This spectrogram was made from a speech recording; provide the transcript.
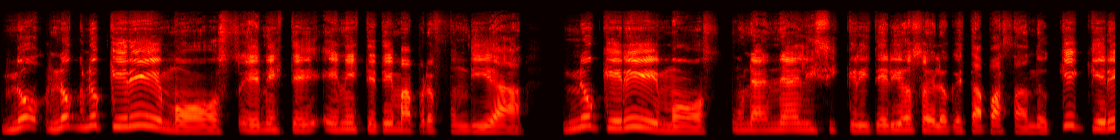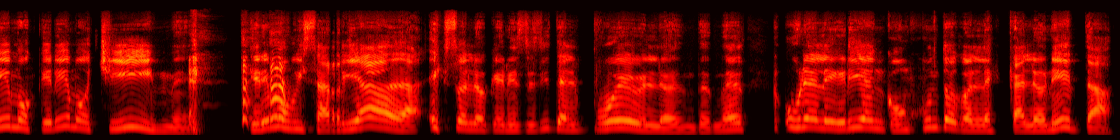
no, no, no queremos en este, en este tema profundidad. No queremos un análisis criterioso de lo que está pasando. ¿Qué queremos? Queremos chisme. Queremos bizarriada. Eso es lo que necesita el pueblo, ¿entendés? Una alegría en conjunto con la escaloneta.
